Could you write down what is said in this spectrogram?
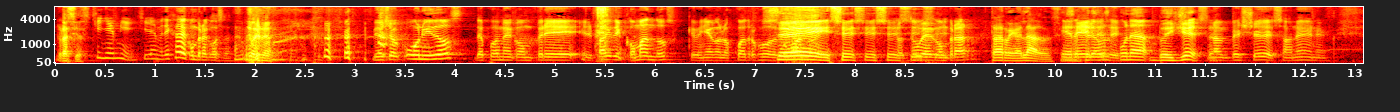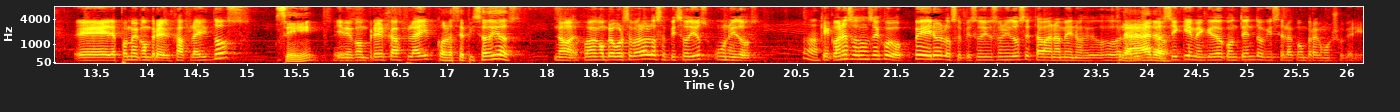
Gracias. Chíñame, chíñame, deja de comprar cosas. Bueno. Bioshock 1 y 2. Después me compré el pack de comandos que venía con los 4 juegos de Sí, sí, sí, sí. Lo sí, tuve que sí. comprar. Está regalado. Sí, pero sí, sí. una belleza. Una belleza, nene. Eh, después me compré el Half-Life 2. Sí. Y me compré el Half-Life. ¿Con los episodios? No, después me compré por separado los episodios 1 y 2. Ah. Que con esos son 6 juegos, pero los episodios 1 y 2 estaban a menos de 2 dólares. Claro. Así que me quedo contento que hice la compra como yo quería.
